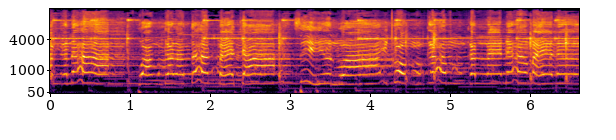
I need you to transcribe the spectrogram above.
จังนะควังกระตันแม่จ้าสี่ยืนไหว้กลมกำกันเลยนะแม่นึง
